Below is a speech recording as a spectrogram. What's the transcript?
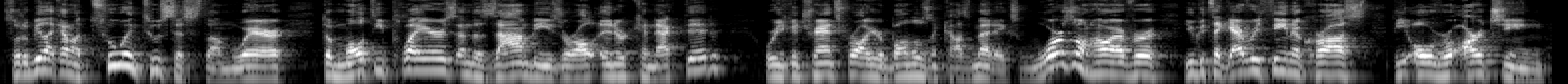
So it'll be like on a two and two system where the multiplayers and the zombies are all interconnected, where you can transfer all your bundles and cosmetics. Warzone, however, you can take everything across the overarching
